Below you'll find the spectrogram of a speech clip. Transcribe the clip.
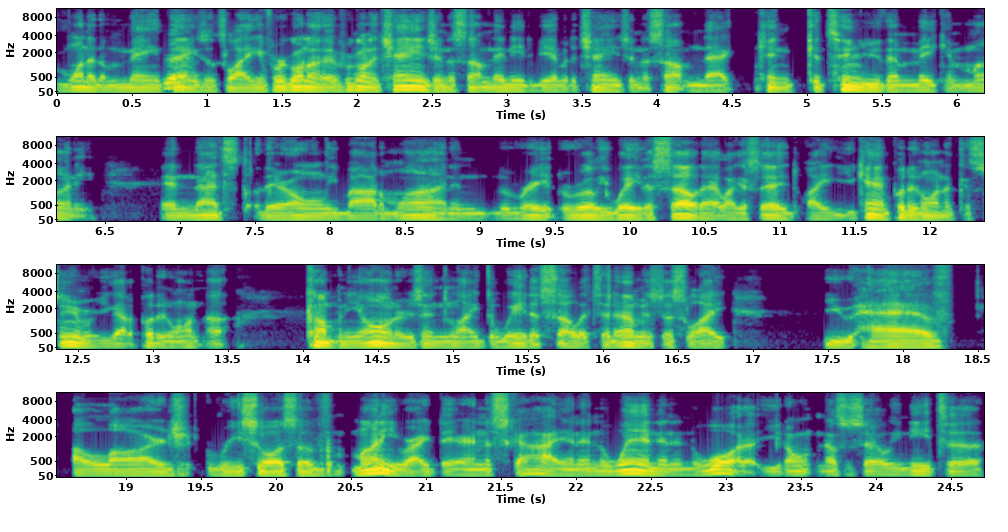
one of the main yeah. things it's like if we're going to if we're going to change into something they need to be able to change into something that can continue them making money and that's their only bottom line and the rate the really way to sell that like i said like you can't put it on the consumer you got to put it on the company owners and like the way to sell it to them is just like you have a large resource of money right there in the sky and in the wind and in the water you don't necessarily need to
